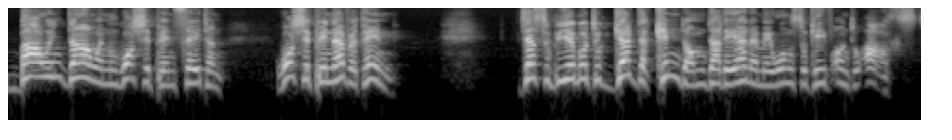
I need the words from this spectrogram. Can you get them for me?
bowing down and worshiping Satan, worshiping everything, just to be able to get the kingdom that the enemy wants to give unto us.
